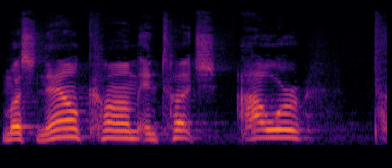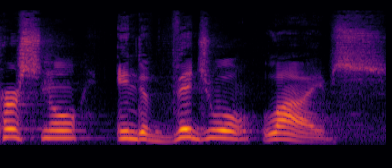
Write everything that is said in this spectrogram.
must now come and touch our personal, individual lives.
